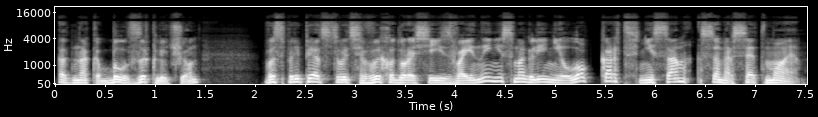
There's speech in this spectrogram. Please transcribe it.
однако, был заключен. Воспрепятствовать выходу России из войны не смогли ни Локкарт, ни сам Сомерсет Моэм.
